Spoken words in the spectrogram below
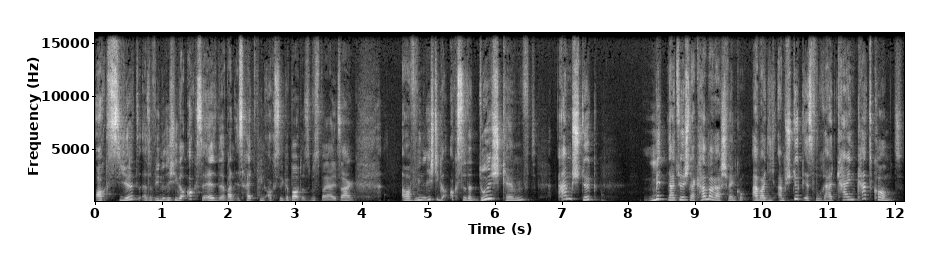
durchoxiert, also wie ein richtiger Ochse. Der Band ist halt wie ein Ochse gebaut, das muss man halt sagen. Aber wie ein richtiger Ochse da durchkämpft, am Stück, mit natürlich einer Kameraschwenkung, aber die am Stück ist, wo halt kein Cut kommt.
